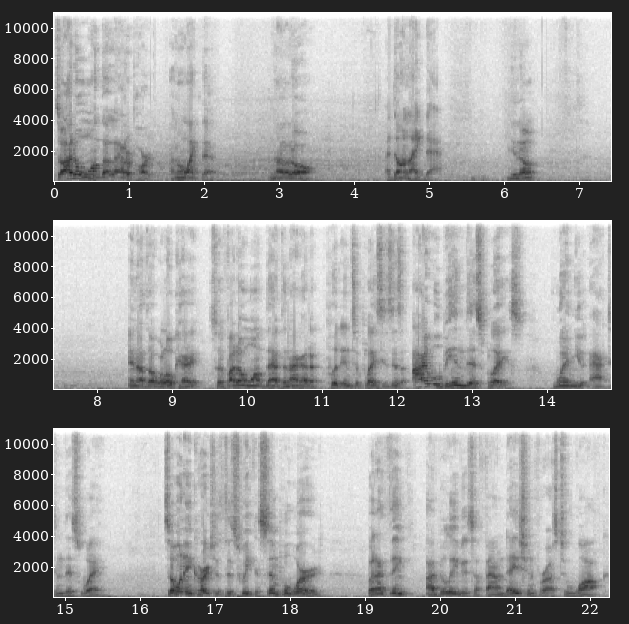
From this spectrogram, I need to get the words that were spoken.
so I don't want that latter part. I don't like that. Not at all. I don't like that. You know? And I thought, well, okay, so if I don't want that, then I got to put into place. He says, I will be in this place when you act in this way. So I want to encourage us this week a simple word, but I think, I believe it's a foundation for us to walk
